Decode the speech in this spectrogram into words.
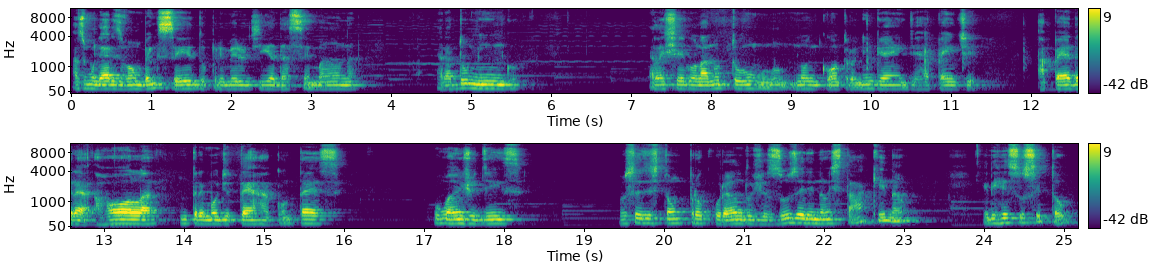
as mulheres vão bem cedo, primeiro dia da semana, era domingo, elas chegam lá no túmulo, não encontram ninguém, de repente a pedra rola, um tremor de terra acontece. O anjo diz: Vocês estão procurando Jesus, ele não está aqui, não. Ele ressuscitou.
